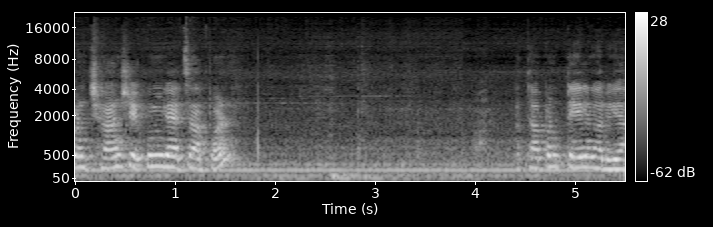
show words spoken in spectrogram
आपण छान शेकून घ्यायचं आपण. आता आपण तेल घालूया.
